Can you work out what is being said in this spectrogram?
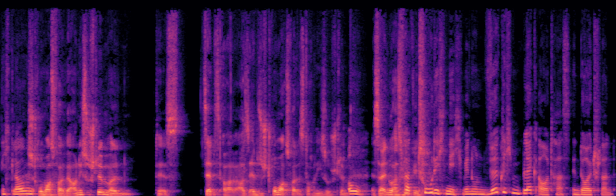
Ich glaube, Stromausfall wäre auch nicht so schlimm, weil der ist selbst, aber selbst ein Stromausfall ist doch nicht so schlimm. oh, Es sei denn, du hast wirklich, vertu dich nicht, wenn du einen wirklichen Blackout hast in Deutschland.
